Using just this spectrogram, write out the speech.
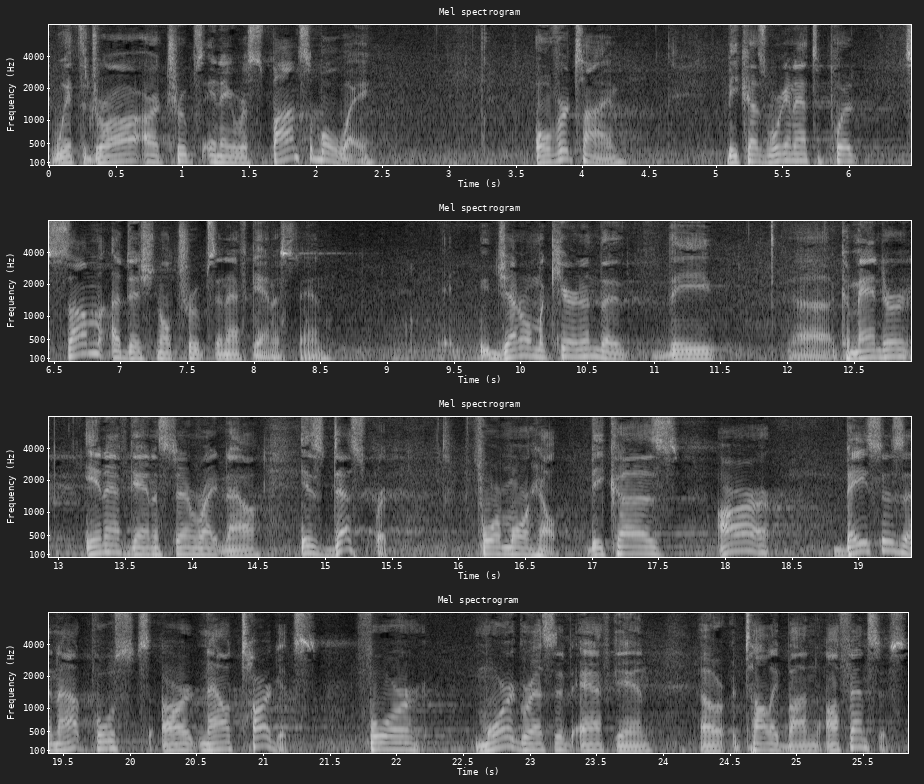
withdraw our troops in a responsible way over time, because we're going to have to put some additional troops in Afghanistan. General McKiernan, the, the uh, commander in Afghanistan right now, is desperate for more help because our bases and outposts are now targets for more aggressive Afghan or Taliban offensives.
